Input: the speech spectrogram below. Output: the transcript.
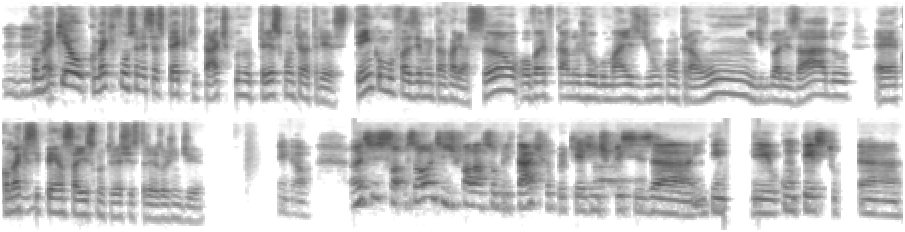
uhum. Como, é que é o, como é que funciona esse aspecto tático no 3 contra 3? Tem como fazer muita variação ou vai ficar no jogo mais de um contra um, individualizado? É, como é que uhum. se pensa isso no 3x3 hoje em dia? Legal. Antes, só, só, antes de falar sobre tática, porque a gente precisa entender o contexto uh,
